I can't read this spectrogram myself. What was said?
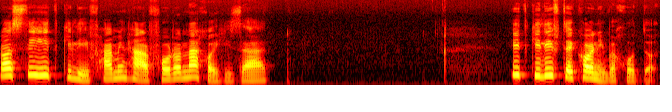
راستی هیت کلیف همین حرفها را نخواهی زد؟ هیت کلیف تکانی به خود داد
